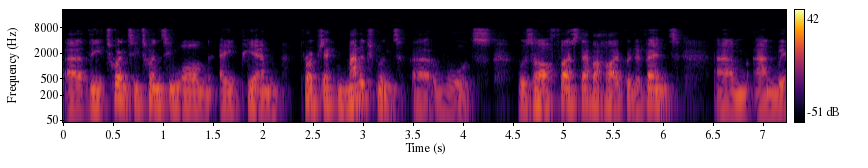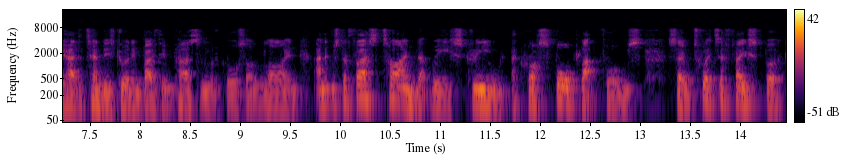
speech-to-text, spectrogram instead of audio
uh, the 2021 APM Project Management uh, Awards was our first ever hybrid event. Um, and we had attendees joining both in person and of course online. And it was the first time that we streamed across four platforms, so Twitter, Facebook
